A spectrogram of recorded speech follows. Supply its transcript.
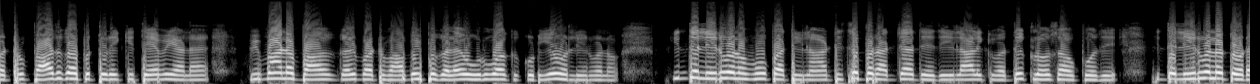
மற்றும் பாதுகாப்பு துறைக்கு தேவையான விமான பாகங்கள் மற்றும் அமைப்புகளை உருவாக்கக்கூடிய ஒரு நிறுவனம். இந்த நிறுவனமும் பார்த்தீங்கன்னா டிசம்பர் அஞ்சாம் தேதி நாளைக்கு வந்து க்ளோஸ் ஆக போகுது. இந்த நிறுவனத்தோட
